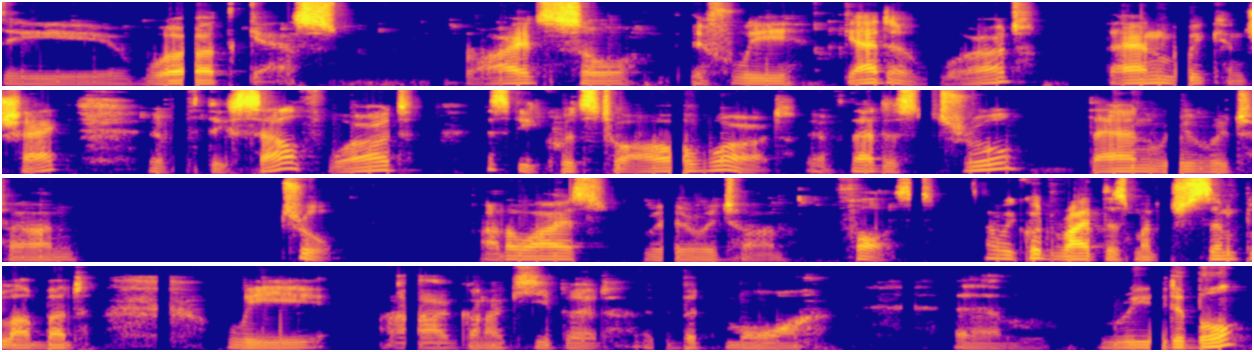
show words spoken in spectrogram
the word guess right? So if we get a word then we can check if the self word is equals to our word. If that is true then we return true. Otherwise we return false. And we could write this much simpler but we are gonna keep it a bit more um, readable.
